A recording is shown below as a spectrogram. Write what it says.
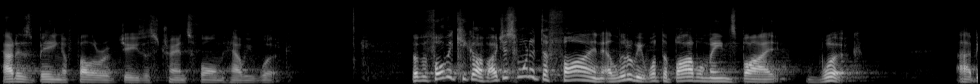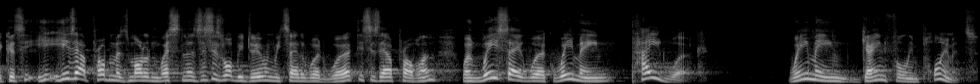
How does being a follower of Jesus transform how we work? But before we kick off, I just want to define a little bit what the Bible means by work. Uh, because he, here's our problem as modern Westerners. This is what we do when we say the word work. This is our problem. When we say work, we mean paid work, we mean gainful employment.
